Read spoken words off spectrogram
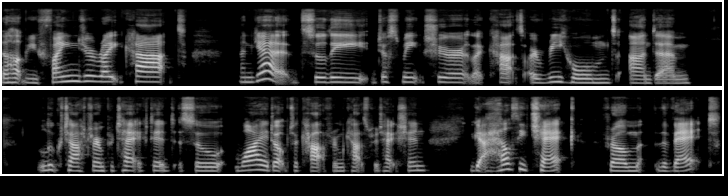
they'll help you find your right cat. And yeah, so they just make sure that cats are rehomed and um, looked after and protected. So, why adopt a cat from Cats Protection? You get a healthy check from the vet.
